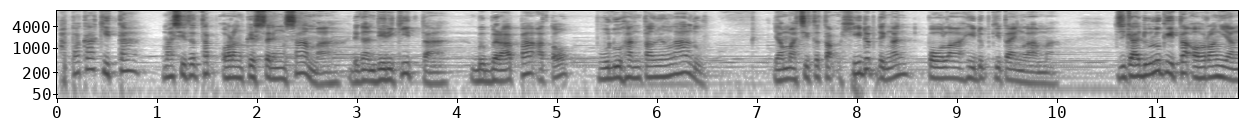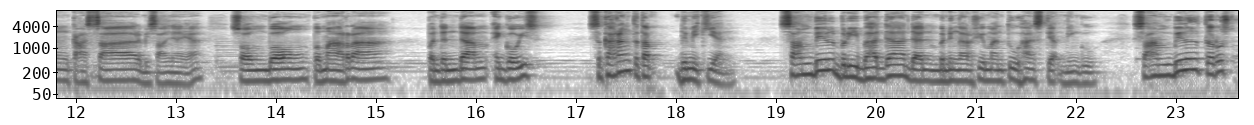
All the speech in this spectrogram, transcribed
Apakah kita masih tetap orang Kristen yang sama dengan diri kita beberapa atau puluhan tahun yang lalu, yang masih tetap hidup dengan pola hidup kita yang lama? Jika dulu kita orang yang kasar, misalnya ya, sombong, pemarah, pendendam, egois, sekarang tetap demikian. Sambil beribadah dan mendengar firman Tuhan setiap minggu, sambil terus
